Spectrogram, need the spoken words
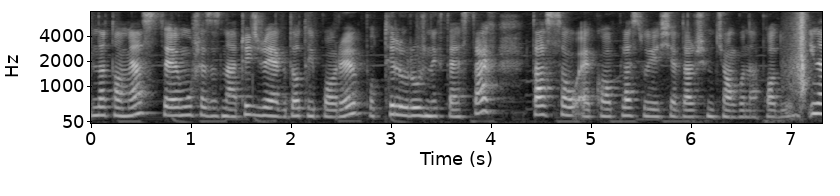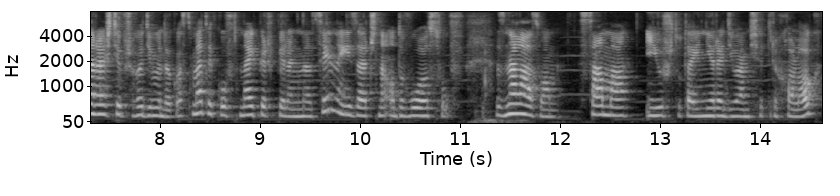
natomiast e, muszę zaznaczyć, że jak do tej pory, po tylu różnych testach, ta Soul Eco plasuje się w dalszym ciągu na podium. I nareszcie przechodzimy do kosmetyków, najpierw pielęgnacyjne i zacznę od włosów. Znalazłam sama i już tutaj nie radziłam się trycholog,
